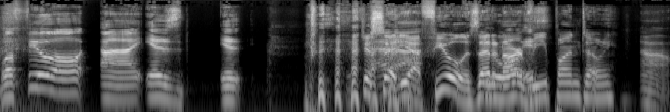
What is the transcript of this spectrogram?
well, fuel uh, is it. Just say, yeah, fuel. Is that an RV is- pun, Tony? oh.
